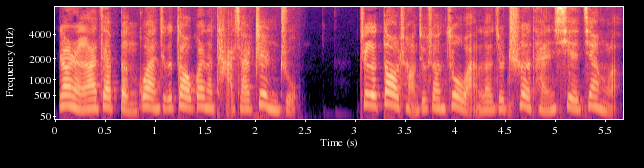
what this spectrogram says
让人啊在本观这个道观的塔下镇住。这个道场就算做完了，就撤坛谢将了。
